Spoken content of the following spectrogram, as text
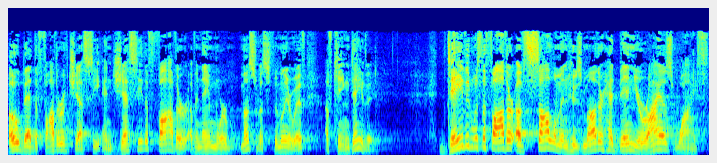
Obed, the father of Jesse, and Jesse, the father of a name we're most of us familiar with, of King David. David was the father of Solomon, whose mother had been Uriah's wife.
